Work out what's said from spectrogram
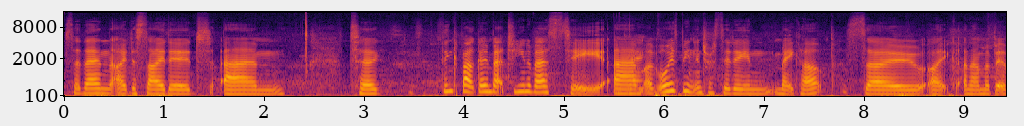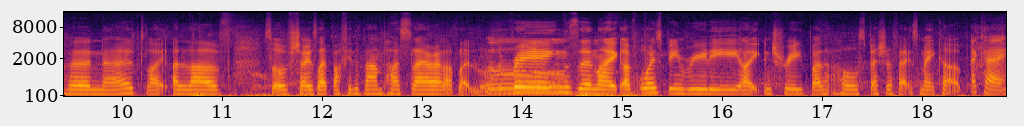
So then I decided um, to think about going back to university. Um, Okay. I've always been interested in makeup, so like, and I'm a bit of a nerd. Like, I love sort of shows like Buffy the Vampire Slayer. I love like Lord of the Rings, and like I've always been really like intrigued by the whole special effects makeup. Okay.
